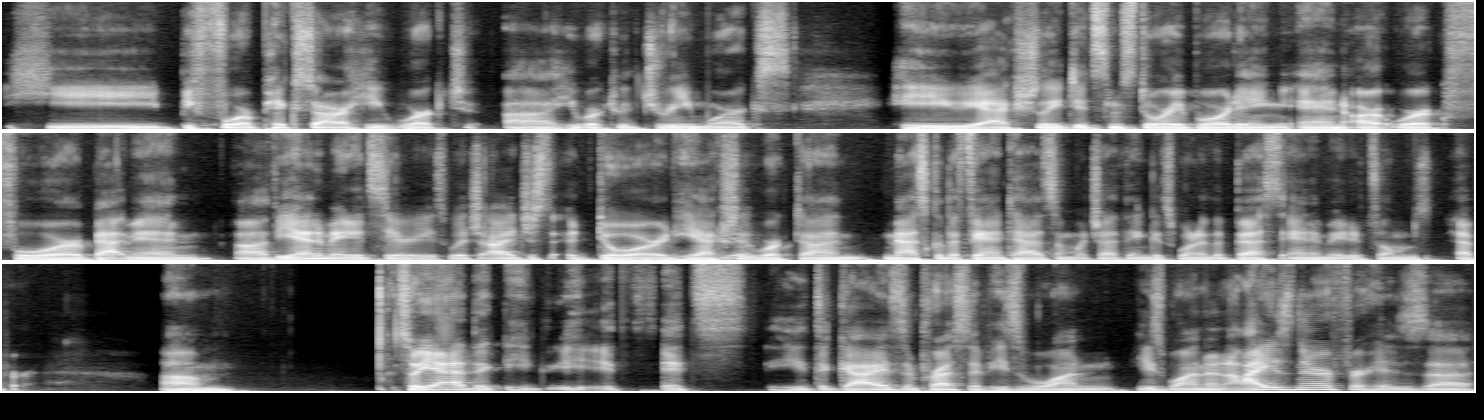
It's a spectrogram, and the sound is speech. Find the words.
he before Pixar, he worked uh, he worked with DreamWorks. He actually did some storyboarding and artwork for Batman uh, the animated series, which I just adore. And he actually worked on Mask of the Phantasm, which I think is one of the best animated films ever. Um, so yeah, the, he, he, it's it's he the guy is impressive. He's won he's won an Eisner for his uh,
